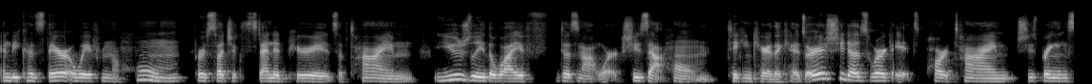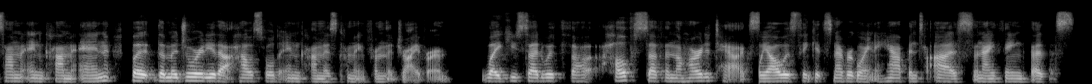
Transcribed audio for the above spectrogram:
And because they're away from the home for such extended periods of time, usually the wife does not work. She's at home taking care of the kids. Or if she does work, it's part time. She's bringing some income in, but the majority of that household income is coming from the driver like you said with the health stuff and the heart attacks we always think it's never going to happen to us. And i think that's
